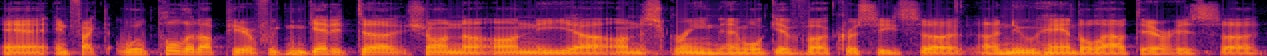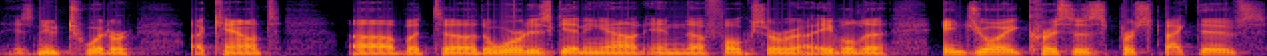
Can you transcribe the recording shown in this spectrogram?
in fact, we'll pull it up here if we can get it, uh, Sean, uh, on the uh, on the screen, and we'll give uh, Chrissy's uh, new handle out there, his his new Twitter account. but the word is getting out, and folks are able to enjoy Chris's perspectives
